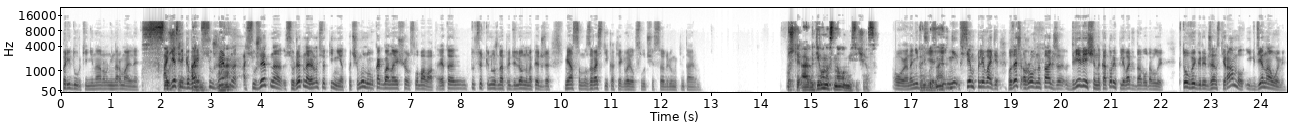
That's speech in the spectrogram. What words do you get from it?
Придурки ненормальные. Слушайте, а если говорить а... сюжетно, ага. а сюжетно, сюжетно, наверное, все-таки нет. Почему? Ну, как бы она еще слабовата. Это тут все-таки нужно определенным, опять же, мясом зарасти, как я говорил в случае с Дрю Макинтайром. Слушайте, а где у нас Наоми сейчас? Ой, она нигде. Не, не, всем плевать. Вот знаешь, ровно так же две вещи, на которые плевать в WWE. Кто выиграет женский рамбл и где Наоми.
